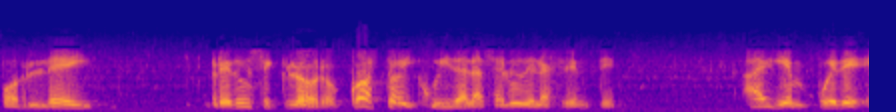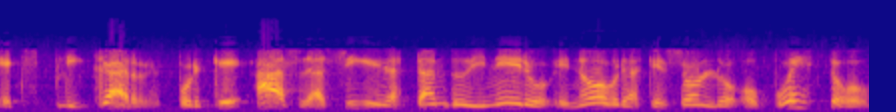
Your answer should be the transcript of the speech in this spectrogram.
por ley, reduce cloro, costo y cuida la salud de la gente. ¿Alguien puede explicar por qué ASA sigue gastando dinero en obras que son lo opuesto?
